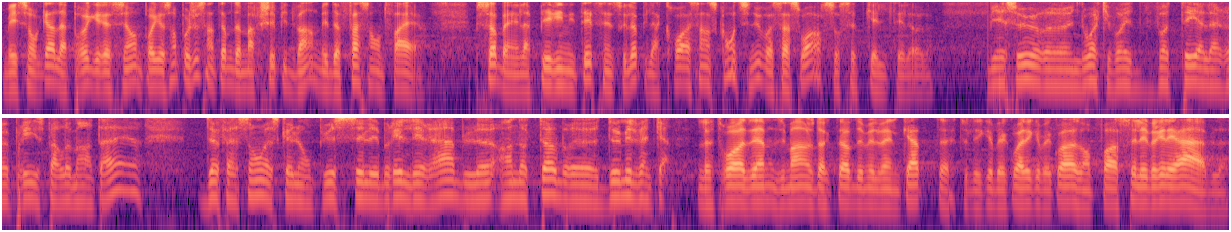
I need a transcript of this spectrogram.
Mais si on regarde la progression, une progression pas juste en termes de marché puis de vente, mais de façon de faire. Puis ça, ben, la pérennité de cette industrie-là, puis la croissance continue va s'asseoir sur cette qualité-là. Bien sûr, euh, une loi qui va être votée à la reprise parlementaire de façon à ce que l'on puisse célébrer l'érable en octobre 2024. Le troisième dimanche d'octobre 2024, euh, tous les Québécois et les Québécoises vont pouvoir célébrer l'érable.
